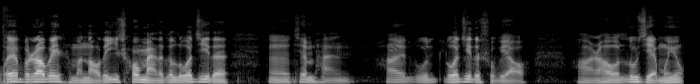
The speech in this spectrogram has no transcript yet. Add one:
我也不知道为什么，脑袋一抽买了个罗技的，嗯，键盘。啊，罗罗技的鼠标啊，然后录节目用。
